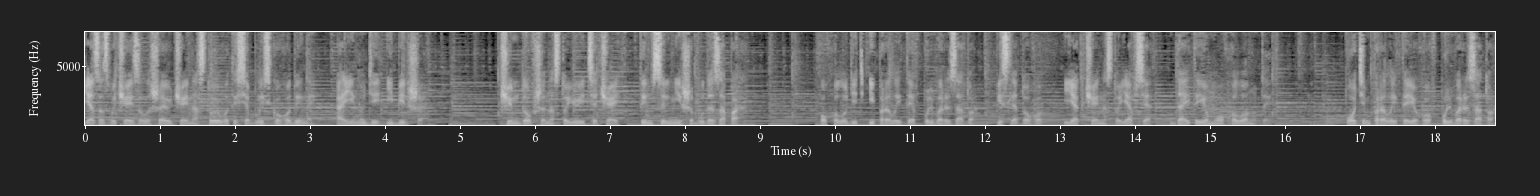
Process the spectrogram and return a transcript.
Я зазвичай залишаю чай настоюватися близько години, а іноді і більше. Чим довше настоюється чай, тим сильніше буде запах. Охолодіть і перелийте в пульверизатор. Після того, як чай настоявся, дайте йому охолонути. Потім перелийте його в пульверизатор.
